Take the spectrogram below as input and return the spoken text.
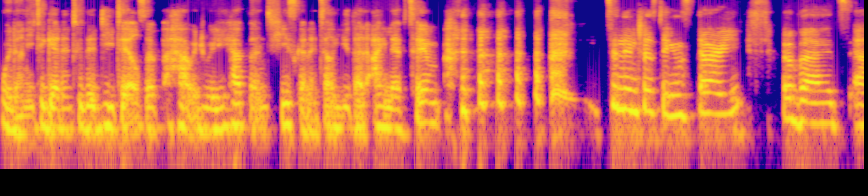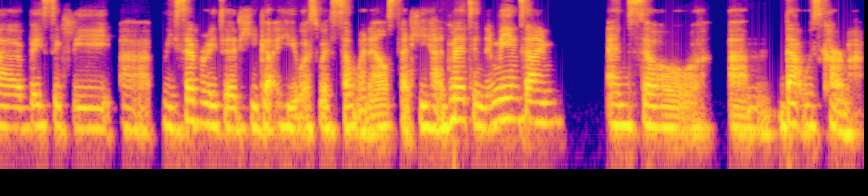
We don't need to get into the details of how it really happened. He's going to tell you that I left him. it's an interesting story, but uh, basically, uh, we separated. He got he was with someone else that he had met in the meantime, and so um, that was karma.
